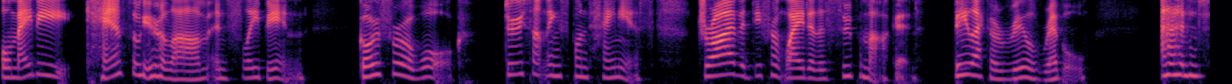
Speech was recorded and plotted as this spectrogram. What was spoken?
or maybe cancel your alarm and sleep in. Go for a walk. Do something spontaneous. Drive a different way to the supermarket. Be like a real rebel. And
